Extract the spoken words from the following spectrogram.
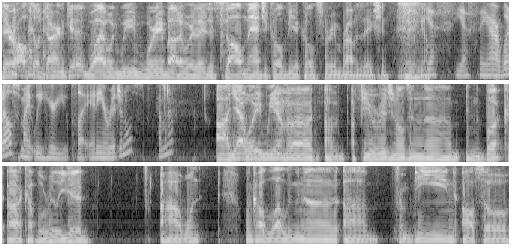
they're also darn good. Why would we worry about it? Where they're just all magical vehicles for improvisation. There you go. Yes, yes, they are. What else might we hear you play? Any originals coming up? Uh, yeah, we, we have a, a, a few originals in the in the book. Uh, a couple really good. Uh, one one called La Luna um, from Dean. Also,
